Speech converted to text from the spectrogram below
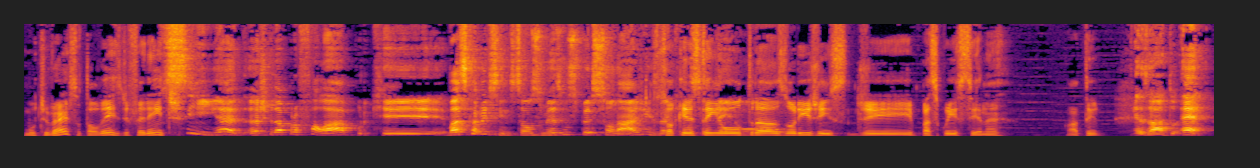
multiverso, talvez, diferente? Sim, é, acho que dá para falar, porque basicamente sim, são os mesmos personagens, né, Só que, que eles têm outras no... origens de para se conhecer, né? Tem... Exato. É,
